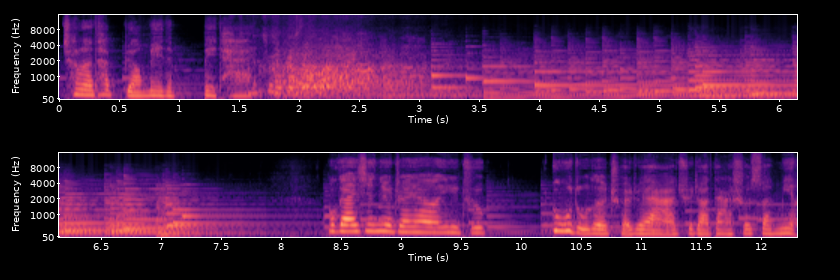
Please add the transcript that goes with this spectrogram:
成了他表妹的备胎。不甘心就这样一直孤独的锤锤啊，去找大师算命。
